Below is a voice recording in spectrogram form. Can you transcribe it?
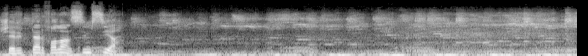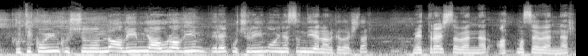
Şeritler falan simsiyah. Butik oyun kuşçuluğunda alayım yavru alayım direkt uçurayım oynasın diyen arkadaşlar. Metraj sevenler, atma sevenler,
